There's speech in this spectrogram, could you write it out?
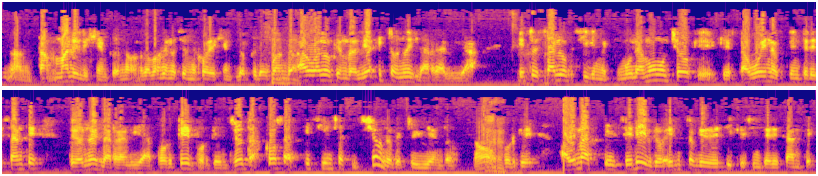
no, tan mal el ejemplo, no, capaz que no es el mejor ejemplo, pero cuando hago algo que en realidad esto no es la realidad. Esto es algo que sí que me estimula mucho, que, está bueno, que está interesante, pero no es la realidad. ¿Por qué? Porque entre otras cosas es ciencia ficción lo que estoy viendo, ¿no? Porque además el cerebro, en esto que decís que es interesante,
